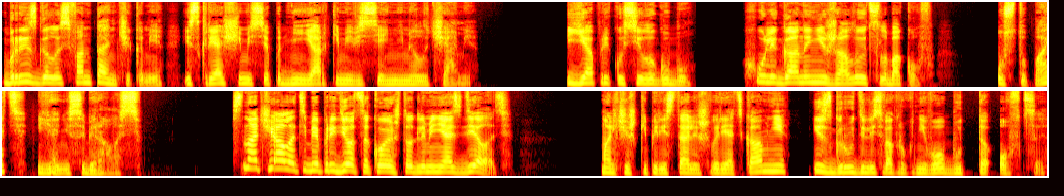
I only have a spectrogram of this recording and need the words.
брызгалась фонтанчиками, искрящимися под неяркими весенними лучами. Я прикусила губу. Хулиганы не жалуют слабаков. Уступать я не собиралась. Сначала тебе придется кое-что для меня сделать». Мальчишки перестали швырять камни и сгрудились вокруг него, будто овцы.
